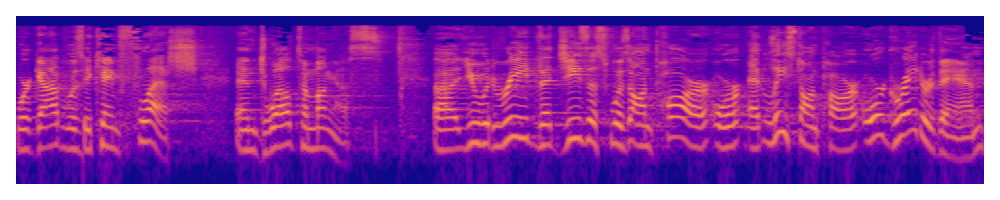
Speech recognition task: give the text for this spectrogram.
where God was became flesh and dwelt among us. Uh, you would read that Jesus was on par, or at least on par, or greater than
